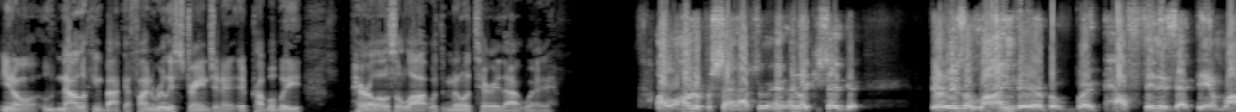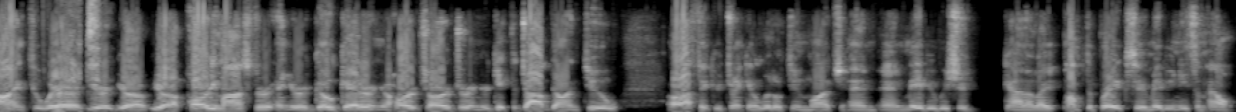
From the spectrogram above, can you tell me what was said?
you know now looking back i find really strange and it, it probably parallels a lot with the military that way Oh, 100%. Absolutely. And, and like you said, that there is a line there, but but how thin is that damn line to where Right. you're you're a, you're a party monster and you're a go getter and you're a hard charger and you're get the job done to, oh, I think you're drinking a little too much and and maybe we should kind of like pump the brakes here. Maybe you need some help.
